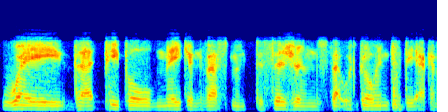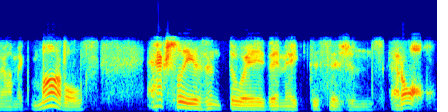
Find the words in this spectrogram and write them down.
way that people make investment decisions that would go into the economic models actually isn't the way they make decisions at all.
